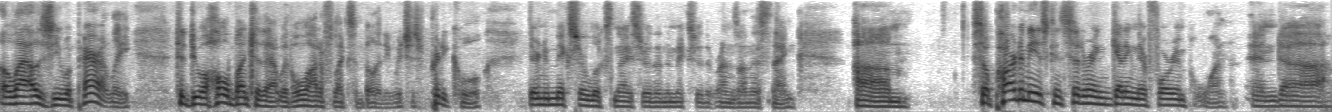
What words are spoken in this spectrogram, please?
allows you apparently to do a whole bunch of that with a lot of flexibility, which is pretty cool. Their new mixer looks nicer than the mixer that runs on this thing. Um, so part of me is considering getting their four input one and uh,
